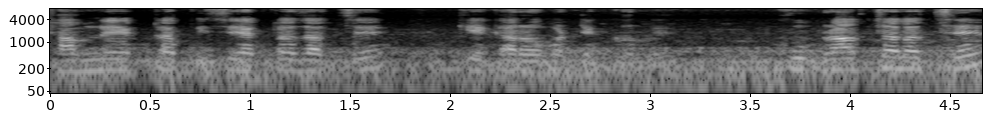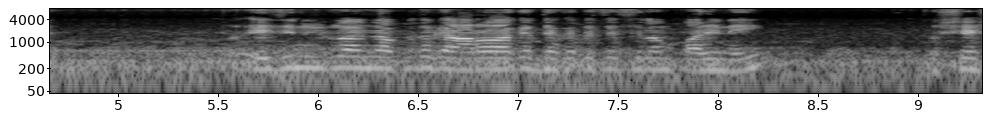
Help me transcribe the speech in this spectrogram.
সামনে একটা, পিছে একটা যাচ্ছে, কে কার ওভারটেক করবে। খুব রাত চালাচ্ছে। তো এই জিনিসগুলো আমি আপনাদেরকে আরও আগে দেখাতে চেয়েছিলাম, পারিনি। তো শেষ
